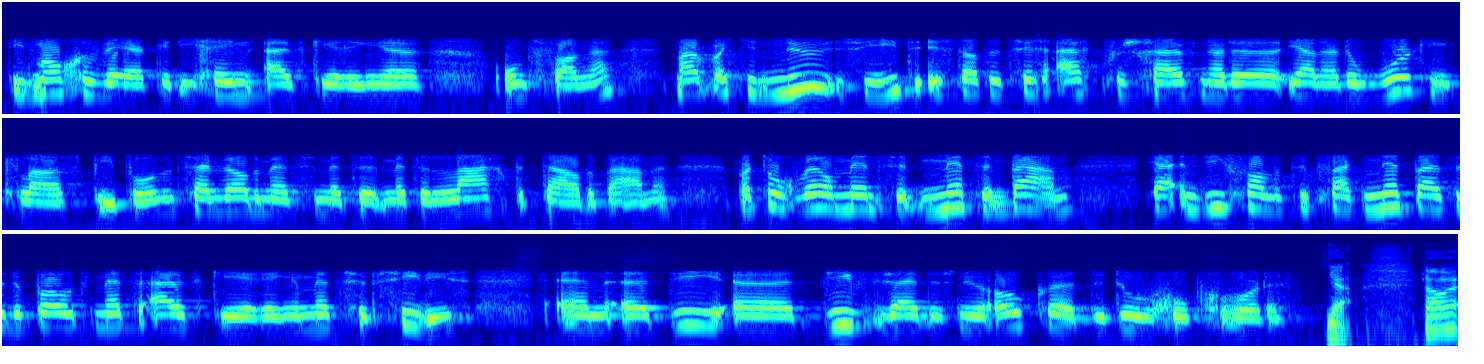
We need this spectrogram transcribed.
die mogen werken, die geen uitkeringen ontvangen. Maar wat je nu ziet, is dat het zich eigenlijk verschuift naar de, ja, naar de working class people. Dat zijn wel de mensen met de, met de laag betaalde banen, maar toch wel mensen met een baan ja, en die vallen natuurlijk vaak net buiten de boot met uitkeringen, met subsidies. En die, die zijn dus nu ook de doelgroep geworden. Ja, nou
